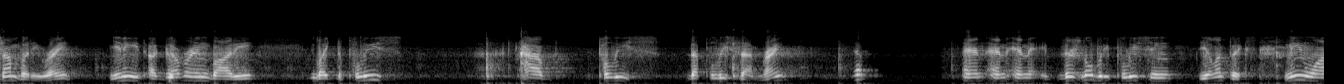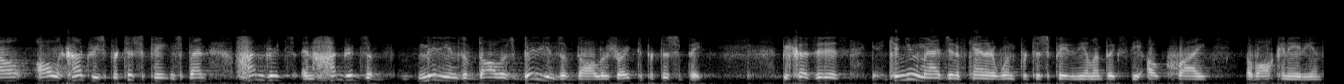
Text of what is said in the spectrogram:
somebody, right? You need a governing body, like the police have police that police them, right? Yep. And and and there's nobody policing the Olympics. Meanwhile, all the countries participate and spend hundreds and hundreds of millions of dollars, billions of dollars, right, to participate. Because it is. Can you imagine if Canada wouldn't participate in the Olympics? The outcry of all Canadians.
